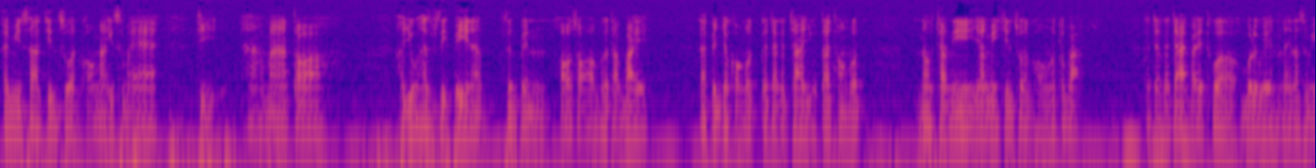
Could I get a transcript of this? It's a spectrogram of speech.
และมีซากชิ้นส่วนของนายอิสมาแอร์จิหามาตออายุ 54 ปีนะครับ ซึ่งเป็นอสอำเภอตากใบ และเป็นเจ้าของรถกระจายกระจายอยู่ใต้ท้องรถ นอกจากนี้ยังมีชิ้นส่วนของรถกระบะ กระจายกระจายไปทั่วบริเวณในรัศมี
